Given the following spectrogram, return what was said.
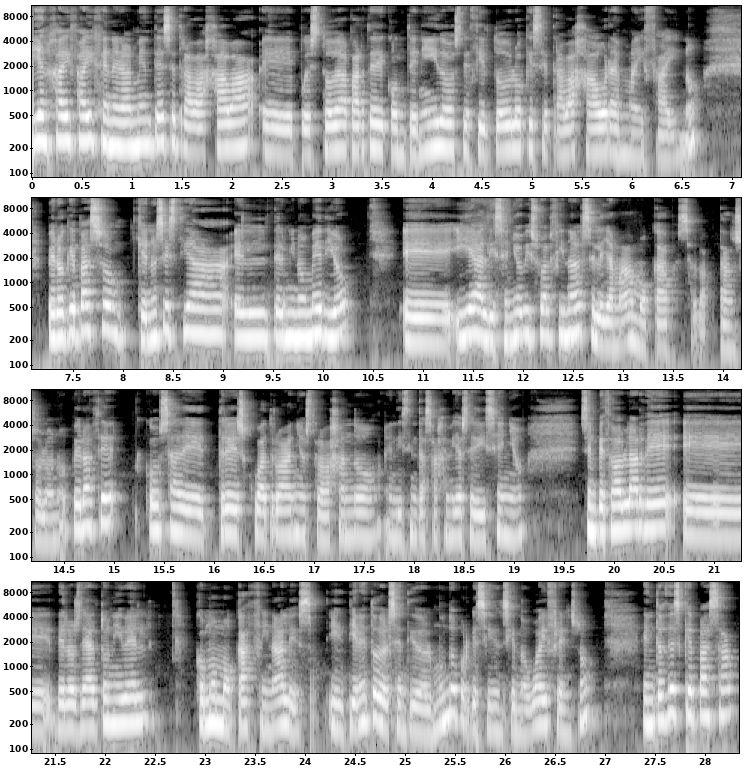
Y en hi-fi generalmente se trabajaba eh, pues toda la parte de contenido, es decir, todo lo que se trabaja ahora en MiFi, ¿no? Pero ¿qué pasó? Que no existía el término medio eh, y al diseño visual final se le llamaba mockup tan solo, ¿no? Pero hace cosa de 3, 4 años trabajando en distintas agencias de diseño, se empezó a hablar de, eh, de los de alto nivel como mockup finales y tiene todo el sentido del mundo porque siguen siendo wireframes, ¿no? Entonces, ¿qué pasa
